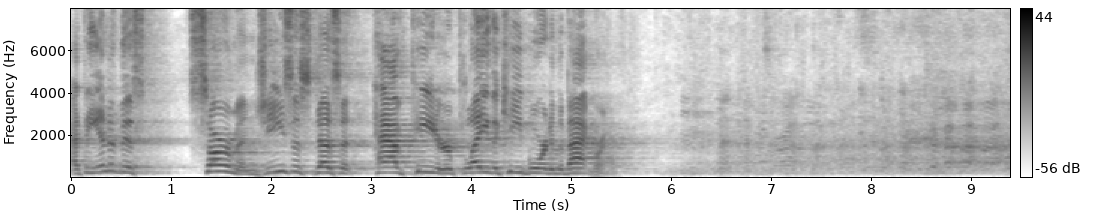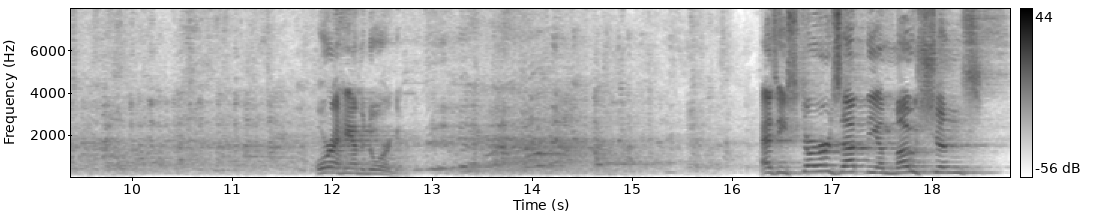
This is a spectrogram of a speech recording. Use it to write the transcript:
At the end of this sermon, Jesus doesn't have Peter play the keyboard in the background. or a Hammond organ. As he stirs up the emotions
